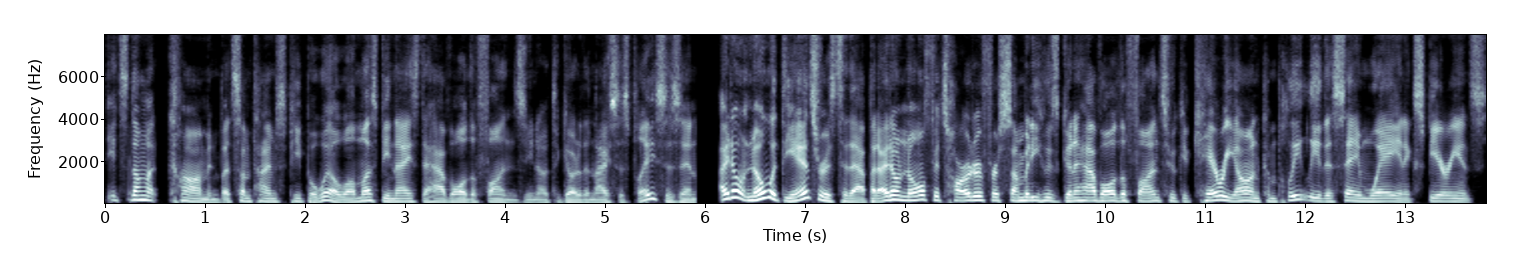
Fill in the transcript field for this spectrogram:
it's not common, but sometimes people will. Well, it must be nice to have all the funds, you know, to go to the nicest places. And I don't know what the answer is to that, but I don't know if it's harder for somebody who's going to have all the funds who could carry on completely the same way and experience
